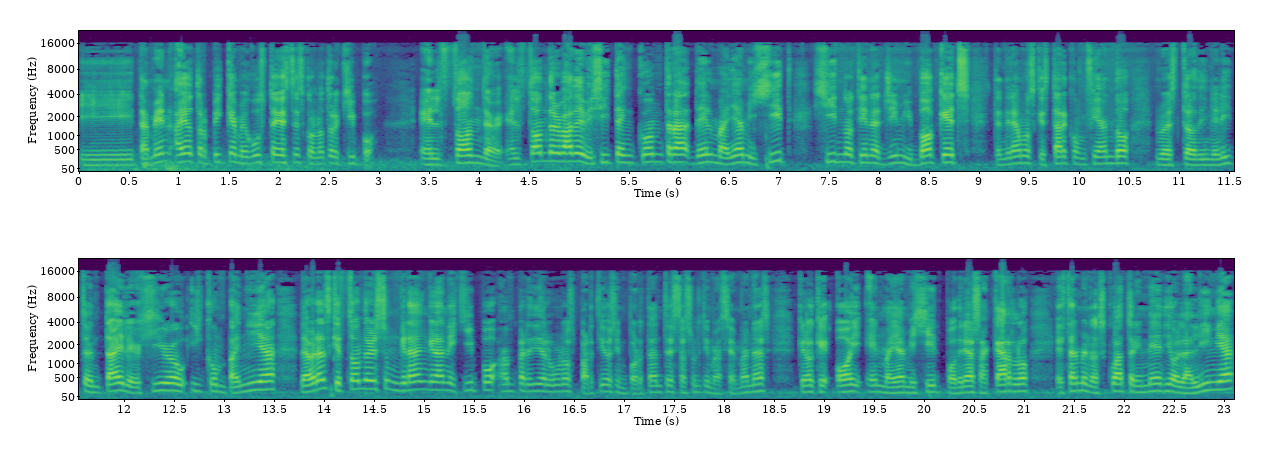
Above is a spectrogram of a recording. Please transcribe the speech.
Y también hay otro pick que me gusta. Este es con otro equipo. El Thunder. El Thunder va de visita en contra del Miami Heat. Heat no tiene a Jimmy Buckets. Tendríamos que estar confiando nuestro dinerito en Tyler Hero y compañía. La verdad es que Thunder es un gran, gran equipo. Han perdido algunos partidos importantes estas últimas semanas. Creo que hoy en Miami Heat podría sacarlo. Está en menos cuatro y medio la línea.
